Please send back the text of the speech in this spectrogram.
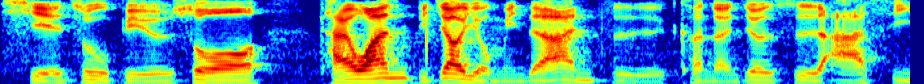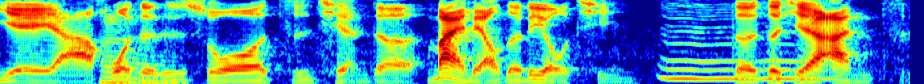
协助，比如说台湾比较有名的案子，可能就是 RCA 啊，或者是说之前的麦寮的六轻的这些案子。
